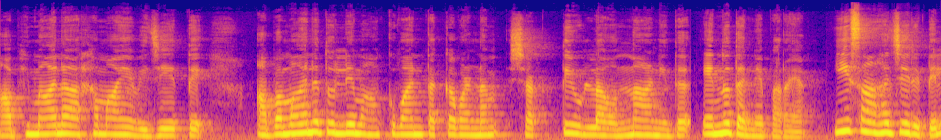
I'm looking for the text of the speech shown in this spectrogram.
അഭിമാനാർഹമായ വിജയത്തെ അപമാനതുല്യമാക്കുവാൻ തക്കവണ്ണം ശക്തിയുള്ള ഒന്നാണിത് എന്ന് തന്നെ പറയാം. ഈ സാഹചര്യത്തിൽ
